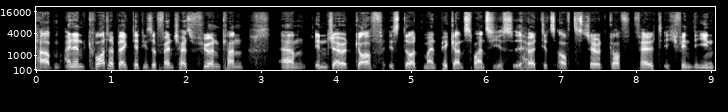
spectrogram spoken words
haben. Einen Quarterback, der diese Franchise führen kann. Ähm, in Jared Goff ist dort mein Pick an 20. Es hört jetzt auf, dass Jared Goff fällt. Ich finde ihn,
